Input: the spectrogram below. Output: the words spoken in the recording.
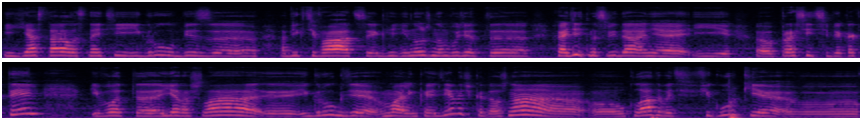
и я старалась найти игру без э, объективации, где не нужно будет э, ходить на свидание и э, просить себе коктейль. И вот э, я нашла э, игру, где маленькая девочка должна э, укладывать фигурки в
